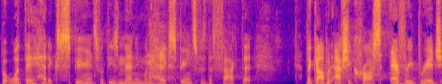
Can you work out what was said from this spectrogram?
But what they had experienced, what these men and women had experienced, was the fact that, that God would actually cross every bridge,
